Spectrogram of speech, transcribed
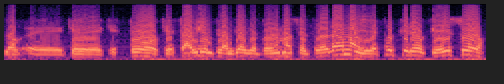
lo, que, que, estuvo que está bien planteado que el problema es el programa y después creo que eso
